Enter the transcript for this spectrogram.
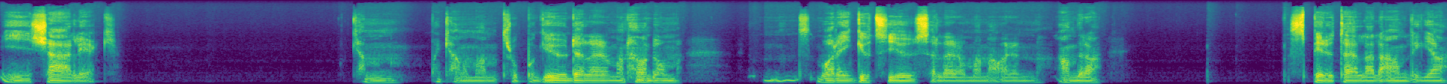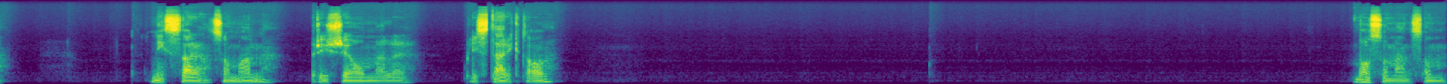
i kärlek. Kan, man kan om man tror på Gud eller om man hör dem vara i Guds ljus eller om man har en andra spirituella eller andliga nissar som man bryr sig om eller blir stärkt av. Vad som än som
